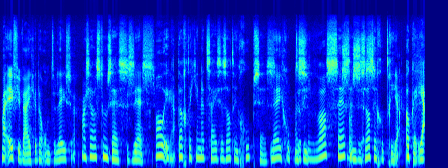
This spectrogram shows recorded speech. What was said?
maar Eefje weigerde om te lezen. Maar zij was toen zes. Zes. Oh, ik Ja. dacht dat je net zei ze zat in groep zes. Nee, groep Maar drie. ze was zes Ze en ze zat in groep drie. Ja. Oké, ja.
